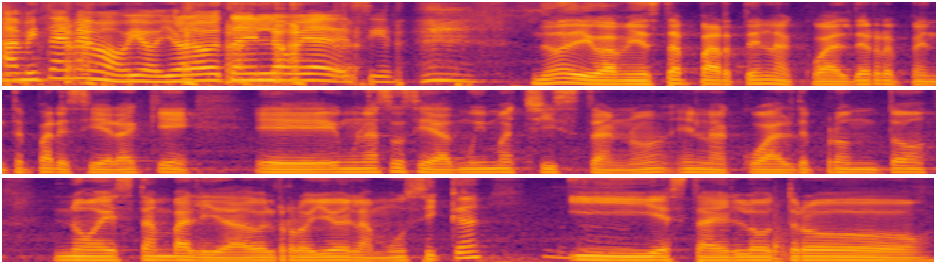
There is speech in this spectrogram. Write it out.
A mí también me movió, yo también lo voy a decir. No, digo, a mí esta parte en la cual de repente pareciera que eh, una sociedad muy machista, ¿no? En la cual de pronto no es tan validado el rollo de la música y está el otro,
